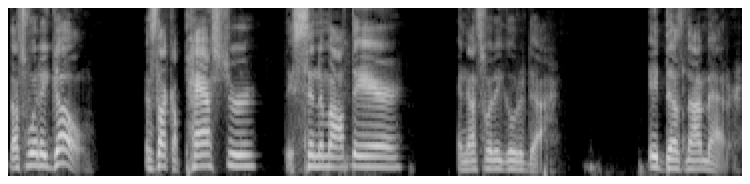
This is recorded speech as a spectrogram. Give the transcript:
That's where they go. It's like a pasture. They send them out there, and that's where they go to die. It does not matter.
